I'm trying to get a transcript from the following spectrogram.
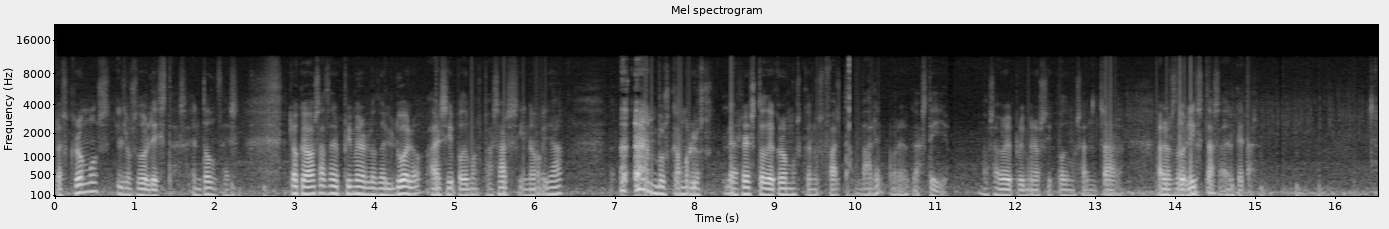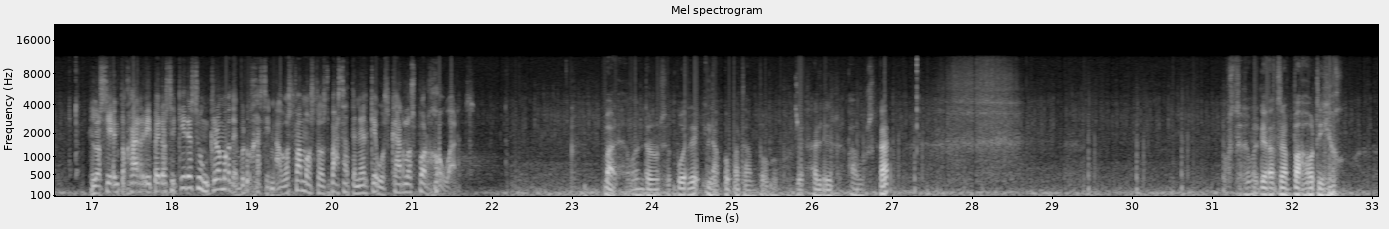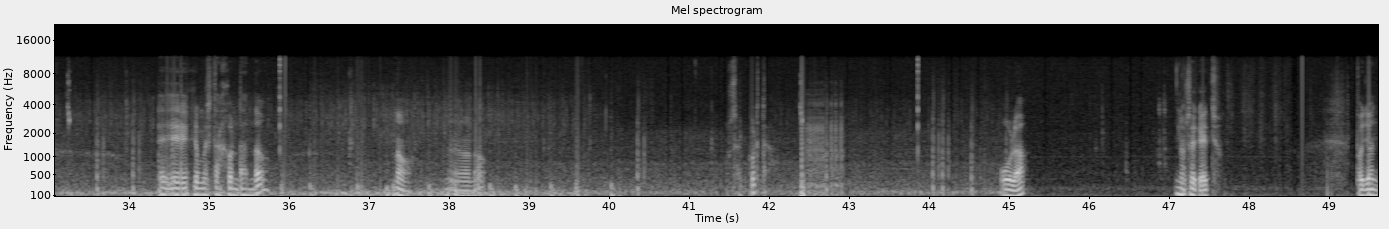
los cromos y los duelistas. Entonces lo que vamos a hacer primero es lo del duelo a ver si podemos pasar si no ya buscamos los, el resto de cromos que nos faltan vale por el castillo. Vamos a ver primero si podemos entrar a los duelistas a ver qué tal lo siento, Harry, pero si quieres un cromo de brujas y magos famosos, vas a tener que buscarlos por Hogwarts. Vale, de momento no se puede y la copa tampoco. Pues voy a salir a buscar. Hostia, que me queda atrapado, tío. Eh, ¿Qué me estás contando? No, no, no. Usar puerta. Hola. No sé qué he hecho. Pues yo.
